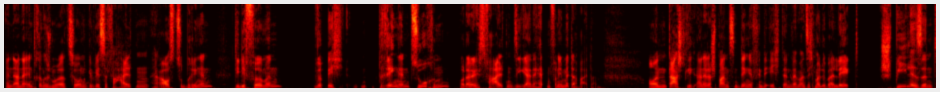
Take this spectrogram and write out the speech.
in einer intrinsischen Modulation gewisse Verhalten herauszubringen, die die Firmen wirklich dringend suchen oder das Verhalten sie gerne hätten von den Mitarbeitern. Und da liegt eine der spannendsten Dinge, finde ich, denn wenn man sich mal überlegt, Spiele sind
